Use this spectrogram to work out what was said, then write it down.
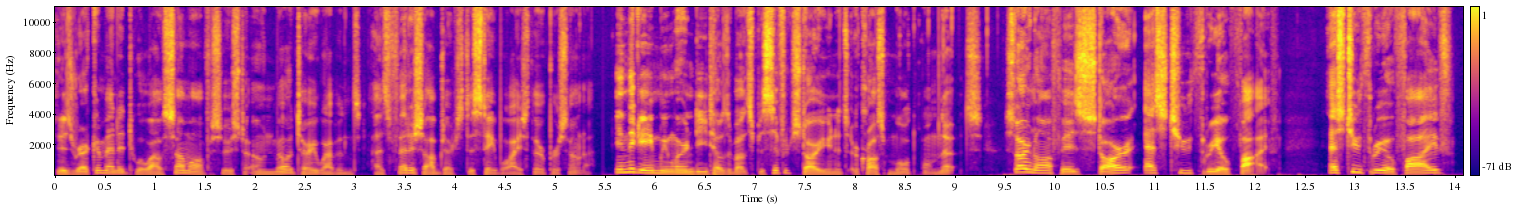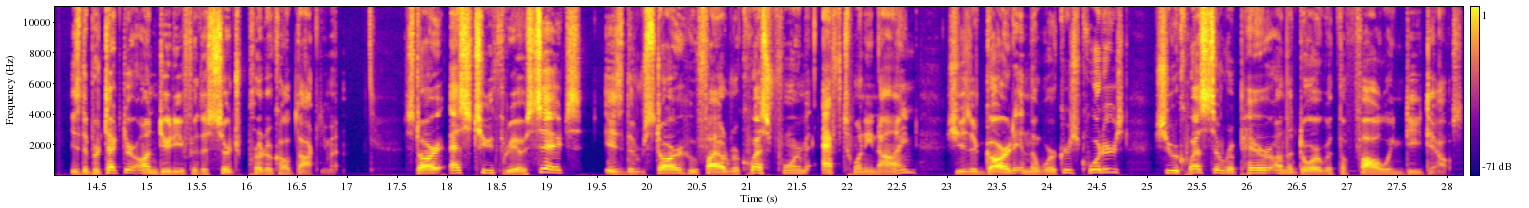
It is recommended to allow some officers to own military weapons as fetish objects to stabilize their persona. In the game, we learn details about specific star units across multiple notes. Starting off is Star S2305. S2305 is the protector on duty for the search protocol document. Star S2306 is the star who filed request form F29 she is a guard in the workers' quarters. She requests a repair on the door with the following details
